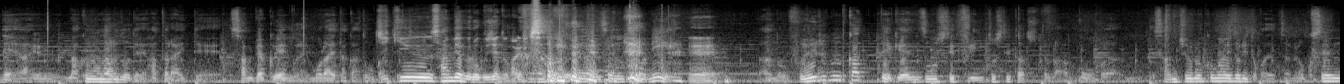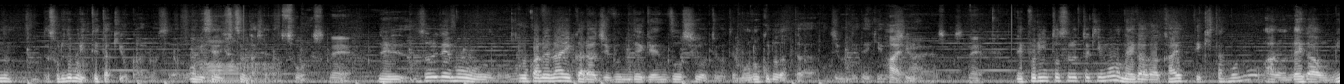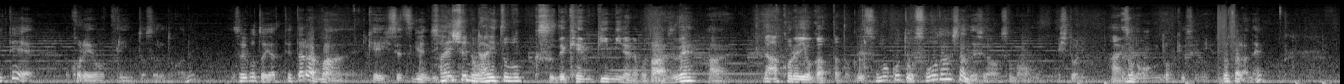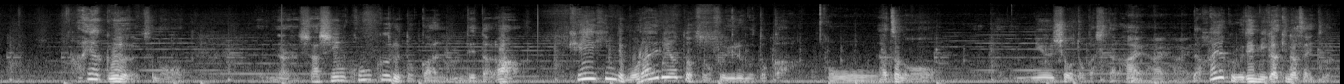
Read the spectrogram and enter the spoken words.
ねああいうマクドナルドで働いて300円ぐらいもらえたかどうか時給360円とかありましたもんね。その頃に えあのフィルム買って現像してプリントしてたって言ったらもうほら36枚撮りとかでやったら6000それでも行ってた記憶ありますよ。おえ店に普通に出してあーそうですね。たでそれでもうお金ないから自分で現像しようということでモノクロだったら自分でできるし、はいはいそうですね。でプリントする時もネガが返ってきたものをあのネガを見てこれをプリントするとかね。そういうことをやってたらまあ経費節減できる最初にライイトボックスで検品みたいなことなんですね、はい。であこれ良かったとか。でそのことを相談したんですよその一人、はい。その同級生に。そしたらね早くそのな写真コンクールとか出たら景品でもらえるよとそのフィルムとか。あその入賞とかしたら。ね、はいはいはい。早く腕磨きなさいって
